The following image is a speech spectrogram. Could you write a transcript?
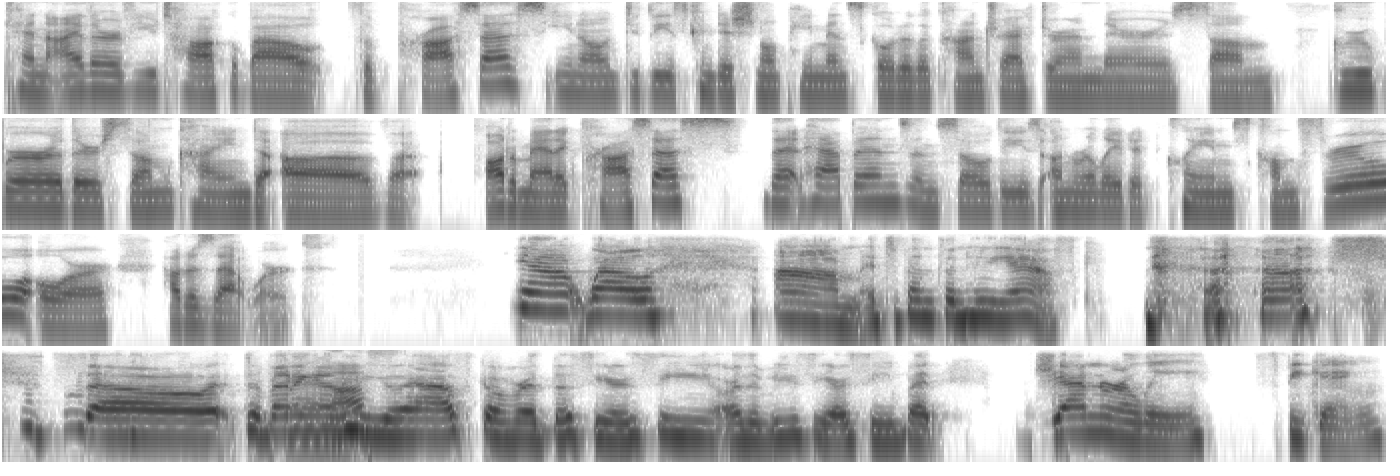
can either of you talk about the process? You know, do these conditional payments go to the contractor and there's some grouper, there's some kind of automatic process that happens and so these unrelated claims come through or how does that work? Yeah well um, it depends on who you ask. So depending on who you ask over at the crc or the bcrc but generally speaking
